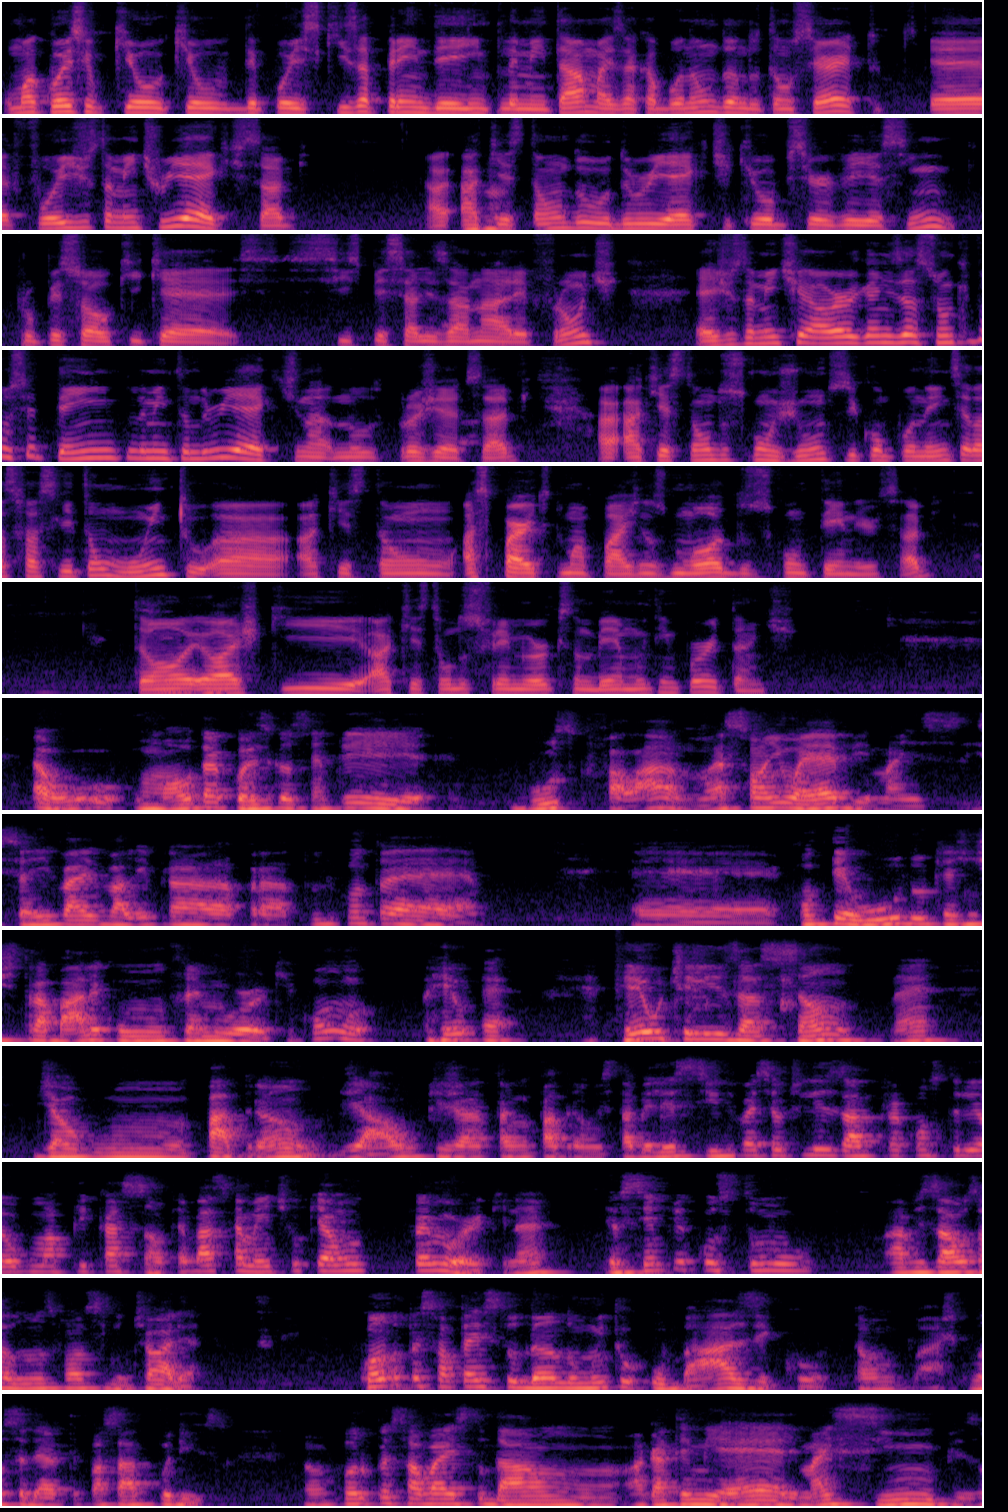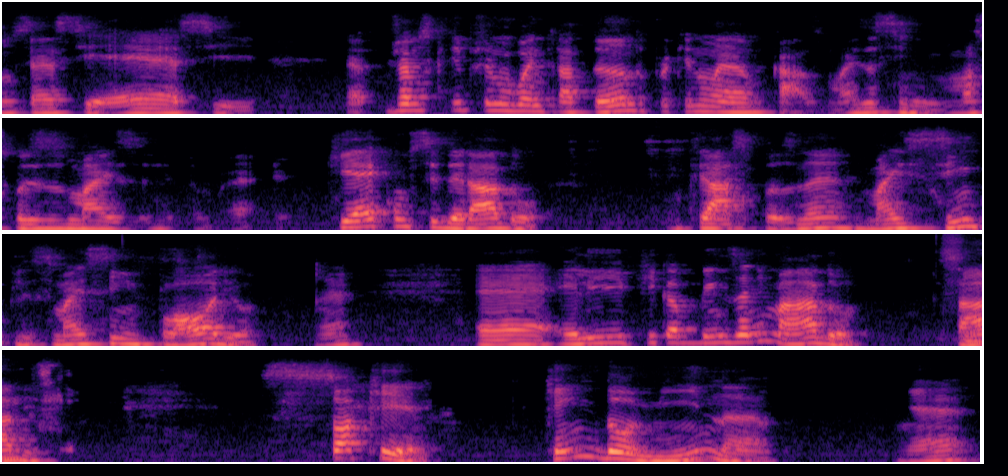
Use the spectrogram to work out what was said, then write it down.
uma coisa que eu, que eu depois quis aprender e implementar, mas acabou não dando tão certo, é, foi justamente o React, sabe? A, a uhum. questão do, do React que eu observei assim, para o pessoal que quer se especializar na área front, é justamente a organização que você tem implementando o React na, no projeto, sabe? A, a, questão dos conjuntos e componentes, elas facilitam muito a, a questão, as partes de uma página, os modos, os containers, sabe? Então, eu acho que a questão dos frameworks também é muito importante. É, uma outra coisa que eu sempre busco falar, não é só em web, mas isso aí vai valer para tudo quanto é, é, conteúdo que a gente trabalha com um framework, com re, é, reutilização né, de algum padrão, de algo que já está em padrão estabelecido e vai ser utilizado para construir alguma aplicação, que é basicamente o que é um framework, né? Eu sempre costumo avisar os alunos falar o seguinte, olha, quando o pessoal está estudando muito o básico, então acho que você deve ter passado por isso. Então, quando o pessoal vai estudar um HTML mais simples, um CSS, é, JavaScript eu não vou entrar tanto porque não é o caso, mas assim, umas coisas mais é, que é considerado entre aspas, né, mais simples, mais simplório, né, é, ele fica bem desanimado, sabe? Sim. Só que quem domina, né,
